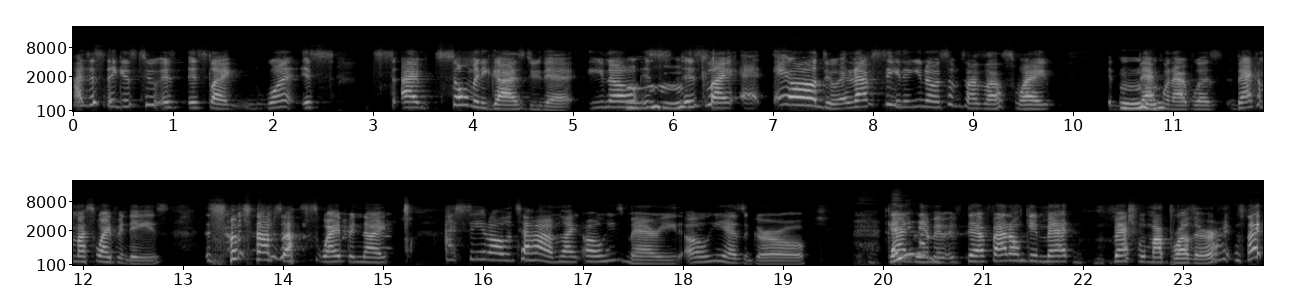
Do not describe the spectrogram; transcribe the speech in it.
I just think it's too. It's, it's like one. It's I so many guys do that. You know, mm-hmm. it's it's like eh, they all do it, and I've seen it. You know, sometimes I'll swipe. Mm-hmm. Back when I was back in my swiping days, sometimes I swipe and like I see it all the time. Like, oh, he's married. Oh, he has a girl. God damn it! If that, if I don't get mad, matched with my brother, like,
